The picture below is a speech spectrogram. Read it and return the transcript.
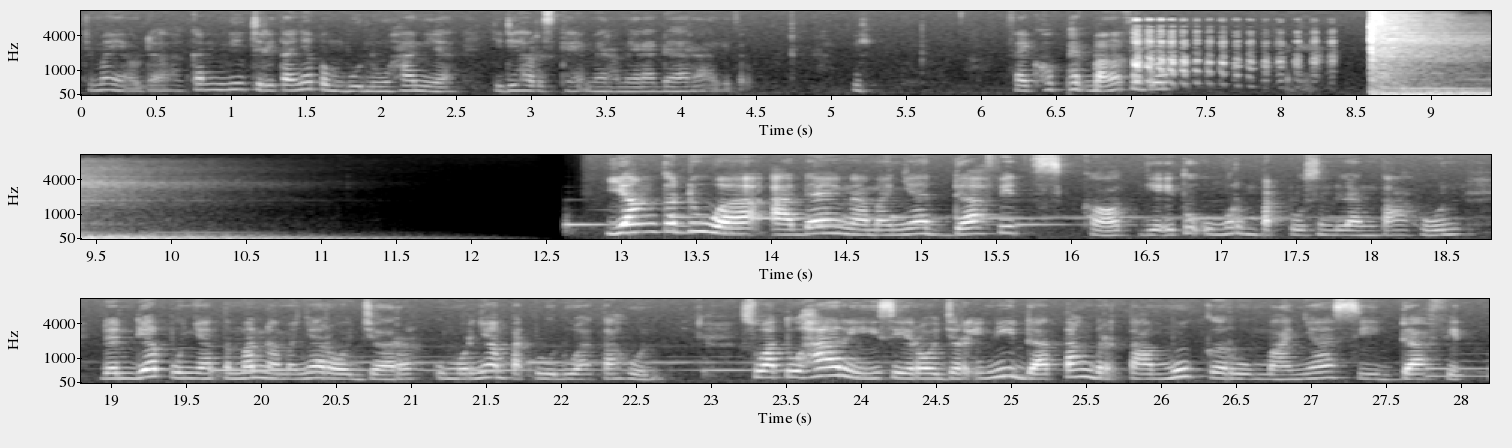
Cuma ya udah kan ini ceritanya pembunuhan ya jadi harus kayak merah-merah darah gitu. Ih psikopat banget sih gue Yang kedua ada yang namanya David Scott, dia itu umur 49 tahun dan dia punya teman namanya Roger, umurnya 42 tahun. Suatu hari si Roger ini datang bertamu ke rumahnya si David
